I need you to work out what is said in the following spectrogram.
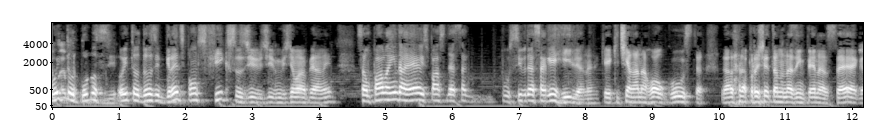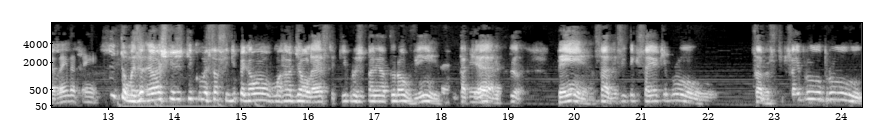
8 ou 12, 8 ou 12 grandes pontos fixos de, de videomapeamento. São Paulo ainda é o espaço dessa possível dessa guerrilha, né? Que, que tinha lá na Rua Augusta, galera projetando nas empenas cegas, ainda tem. Então, mas eu, eu, acho que a gente tem que começar a seguir, pegar uma, uma radial leste aqui, projetar em Arthur Alvim, é. Itaquera, é. Penha, sabe? Assim, tem que sair aqui pro. Sabe? Assim, tem que sair pro, pro.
